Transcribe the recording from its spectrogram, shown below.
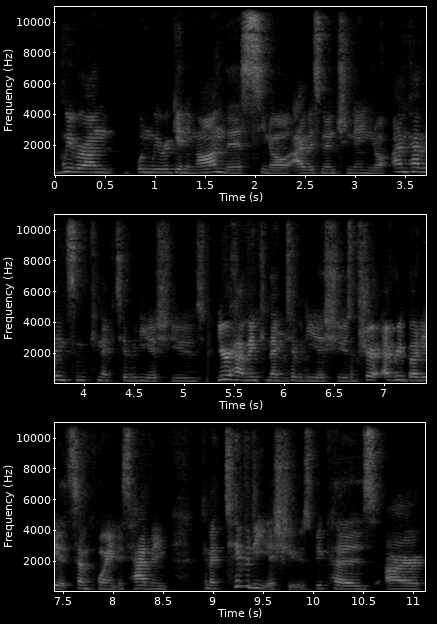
we were on when we were getting on this you know i was mentioning you know i'm having some connectivity issues you're having mm-hmm. connectivity mm-hmm. issues i'm sure everybody at some point is having connectivity issues because our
